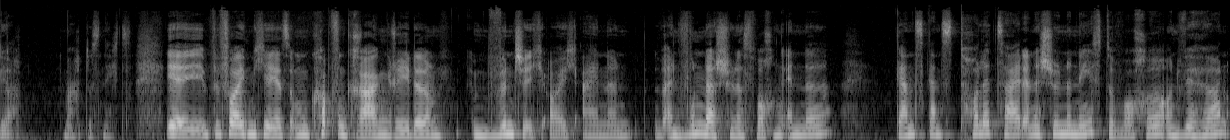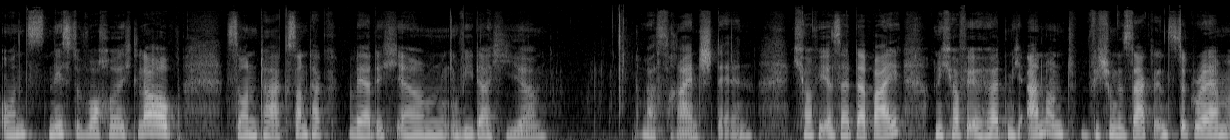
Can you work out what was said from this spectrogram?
ja, macht es nichts. Bevor ich mich hier jetzt um Kopf und Kragen rede, wünsche ich euch einen, ein wunderschönes Wochenende. Ganz, ganz tolle Zeit, eine schöne nächste Woche und wir hören uns nächste Woche, ich glaube, Sonntag. Sonntag werde ich ähm, wieder hier was reinstellen. Ich hoffe, ihr seid dabei und ich hoffe, ihr hört mich an. Und wie schon gesagt, Instagram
